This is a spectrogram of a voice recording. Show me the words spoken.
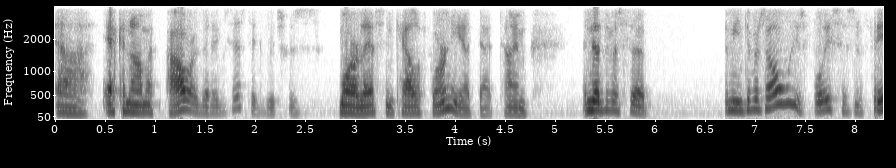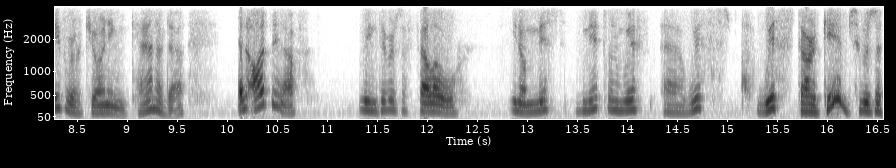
uh, economic power that existed, which was more or less in California at that time. And there was a, I mean, there was always voices in favor of joining Canada, and oddly enough, I mean, there was a fellow, you know, Miss Mifflin with uh, with with Star Gibbs, who was a,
